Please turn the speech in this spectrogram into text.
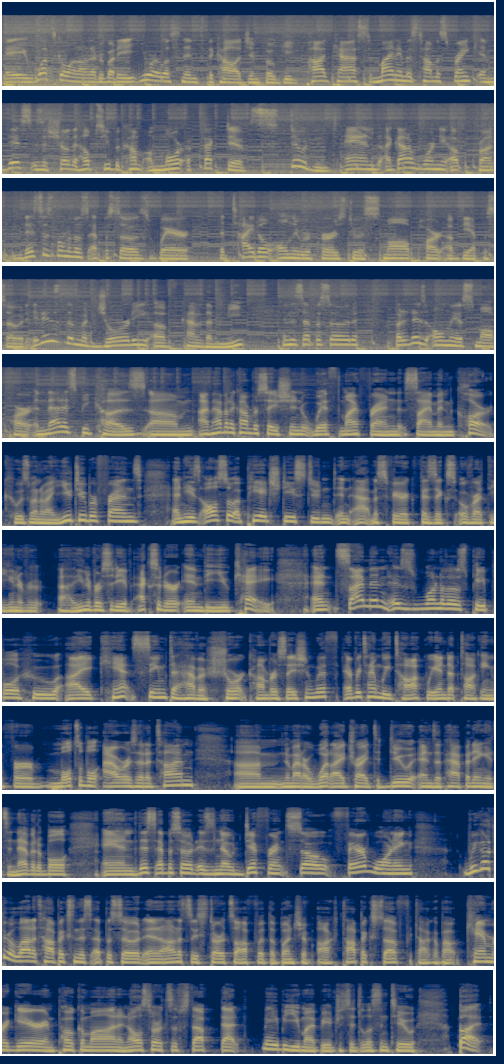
Hey, what's going on, everybody? You are listening to the College Info Geek podcast. My name is Thomas Frank, and this is a show that helps you become a more effective student. And I gotta warn you up front this is one of those episodes where the title only refers to a small part of the episode. It is the majority of kind of the meat in this episode, but it is only a small part, and that is because um, I'm having a conversation with my friend Simon Clark, who is one of my YouTuber friends, and he's also a PhD student in atmospheric physics over at the Uh, University of Exeter in the UK. And Simon is one of those people who I can't seem to have a short conversation with. Every time we talk, we end up talking for multiple hours at a time. Um, no matter what I try to do, it ends up happening. It's inevitable. And this episode is no different. So, fair warning. We go through a lot of topics in this episode, and it honestly starts off with a bunch of off topic stuff. We talk about camera gear and Pokemon and all sorts of stuff that maybe you might be interested to listen to. But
